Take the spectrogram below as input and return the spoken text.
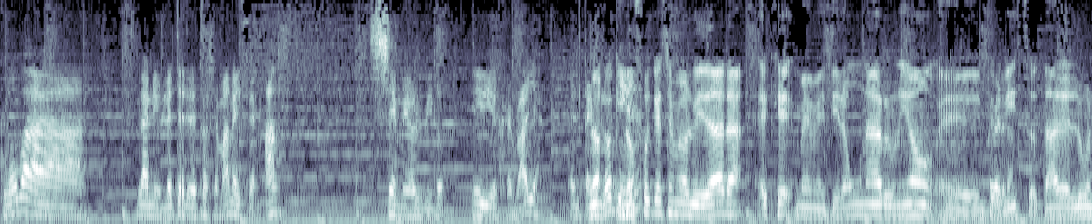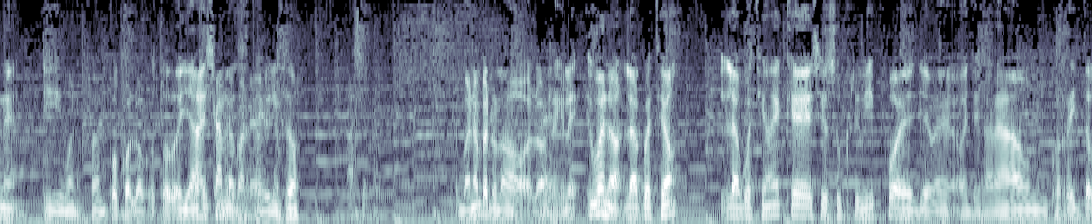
¿cómo va la newsletter de esta semana? Y dice, ah, se me olvidó. Y dije, vaya, el time no, blocking. No ¿eh? fue que se me olvidara, es que me metieron una reunión eh, imprevisto tal el lunes y bueno, fue un poco loco todo ya, y se me estabilizó. Bueno, pero lo, lo ¿Eh? arreglé. Y bueno, la cuestión la cuestión es que si os suscribís, pues os llegará un correito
